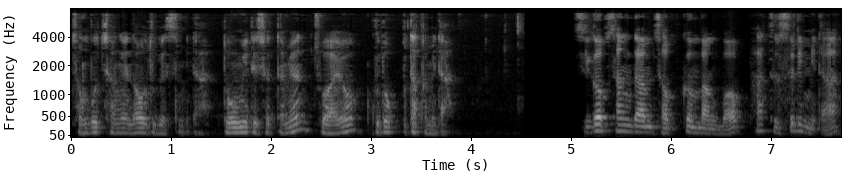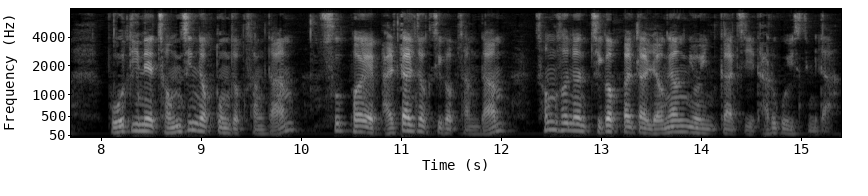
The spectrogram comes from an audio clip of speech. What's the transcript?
정보창에 넣어두겠습니다. 도움이 되셨다면 좋아요, 구독 부탁합니다. 직업상담 접근 방법 파트 3입니다. 보딘의 정신역동적 상담, 슈퍼의 발달적 직업상담, 청소년 직업발달 영향요인까지 다루고 있습니다.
